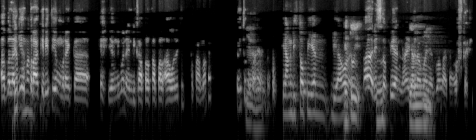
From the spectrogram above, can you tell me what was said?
apalagi Dia yang terakhir itu yang mereka eh yang di mana yang di kapal-kapal awal itu pertama kan? Oh, itu Iya. lumayan. Yang distopian di awal. Itu Ah distopian, nah itu Yang- namanya gua nggak tahu tadi.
